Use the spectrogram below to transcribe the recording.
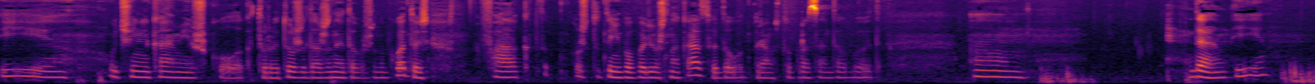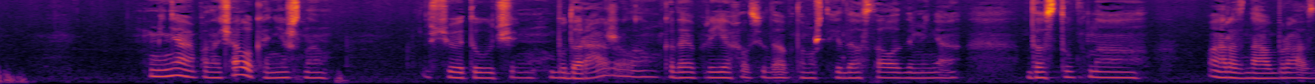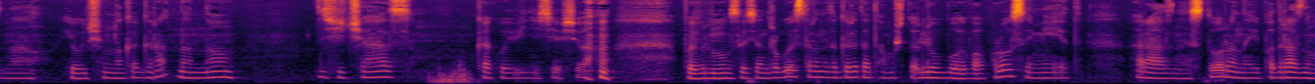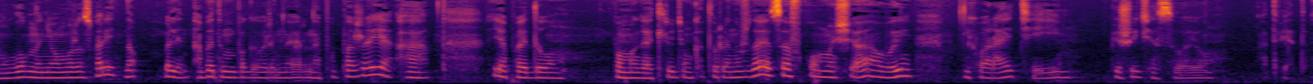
и учениками из школы, которые тоже должны это уже напугать. То есть факт, что ты не попадешь на кассу, это вот прям сто процентов будет. Да, и меня поначалу, конечно, все это очень будоражило, когда я приехал сюда, потому что еда стала для меня доступна, разнообразна и очень многогранна, но сейчас, как вы видите, все повернулось совсем другой стороны. Это говорит о том, что любой вопрос имеет разные стороны, и под разным углом на него можно смотреть, но, блин, об этом мы поговорим, наверное, попозже, а я пойду помогать людям, которые нуждаются в помощи, а вы не хворайте и пишите свой ответ.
